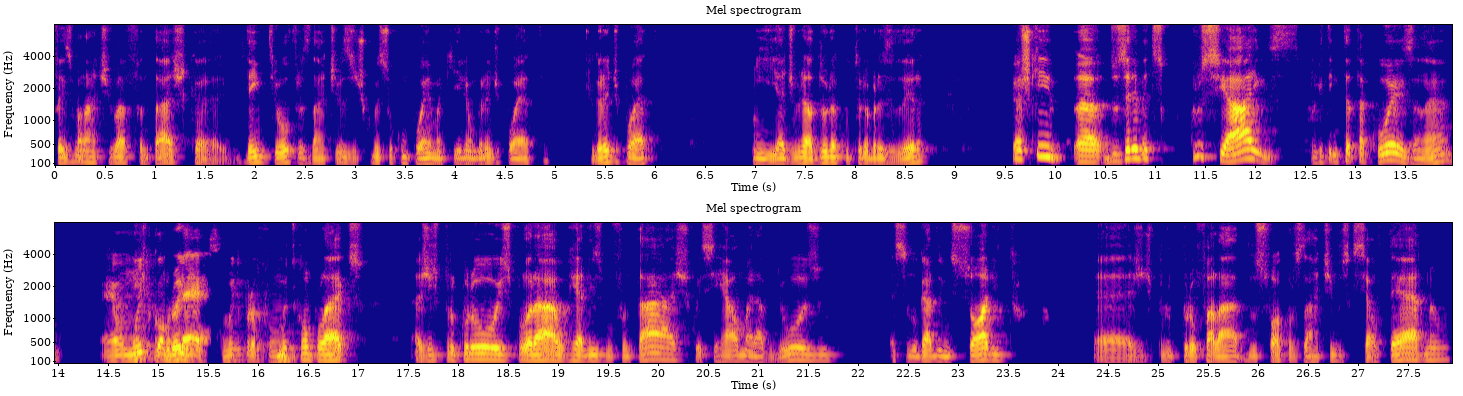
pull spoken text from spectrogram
fez uma narrativa fantástica, dentre outras narrativas, a gente começou com um poema que ele é um grande poeta, um grande poeta, e admirador da cultura brasileira. Eu acho que uh, dos elementos cruciais, porque tem tanta coisa, né? É um muito complexo, muito profundo. Muito complexo. A gente procurou explorar o realismo fantástico, esse real maravilhoso, esse lugar do insólito. É, a gente procurou falar dos focos narrativos que se alternam.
